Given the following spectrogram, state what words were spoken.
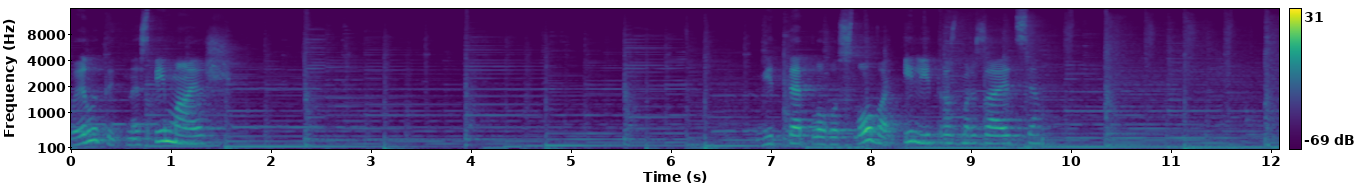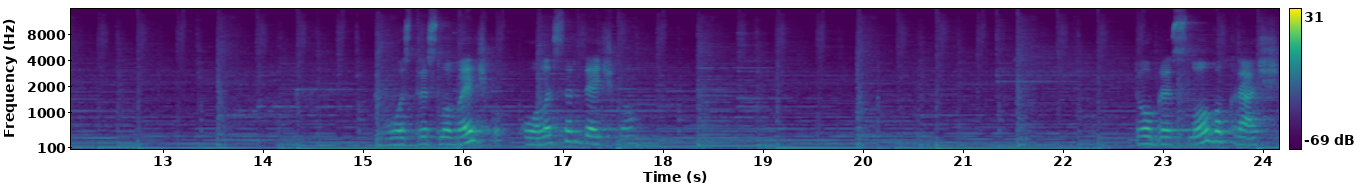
вилетить не спіймаєш. Від теплого слова і лід розмерзається. Гостре словечко, коле сердечко. Добре слово краще,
